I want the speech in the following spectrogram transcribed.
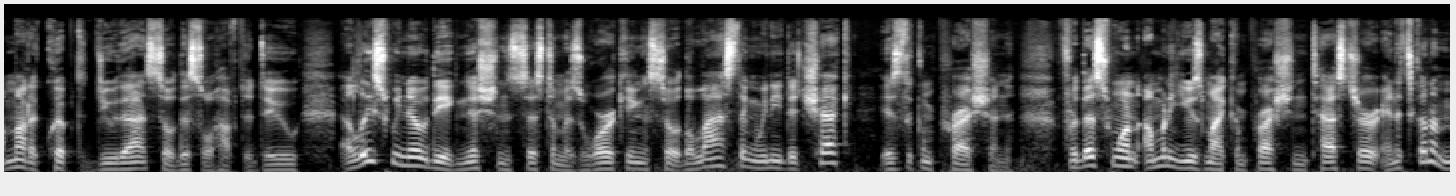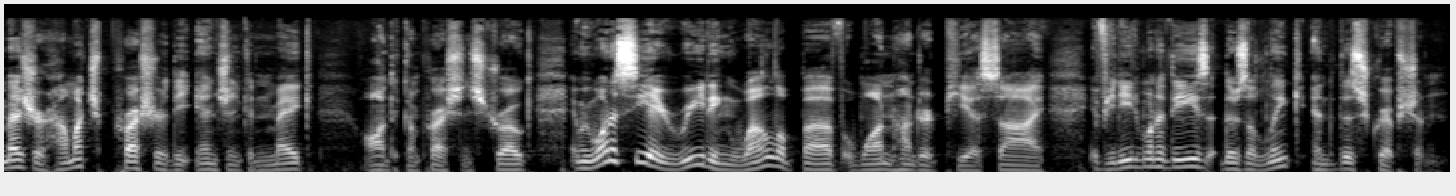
I'm not equipped to do that, so this will have to do. At least we know the ignition system is working, so the last thing we need to check is the compression. For this one, I'm going to use my compression tester, and it's going to measure how much pressure the engine can make on the compression stroke, and we want to see a reading well above 100 psi. If you need one of these, there's a link in the description.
